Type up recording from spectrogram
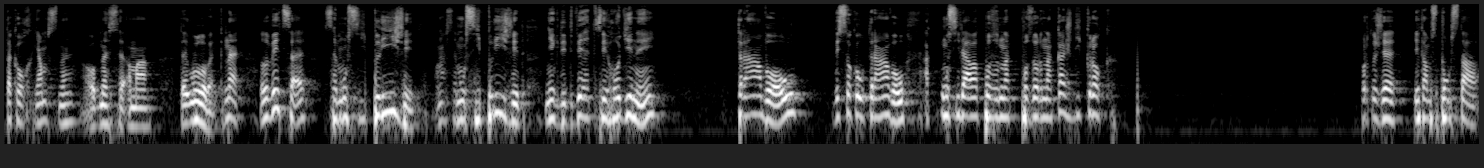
tak ho chňamsne a odnese a má ten úlovek. Ne, lvice se musí plížit. Ona se musí plížit někdy dvě, tři hodiny trávou, vysokou trávou a musí dávat pozor na, pozor na každý krok. Protože je tam spousta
